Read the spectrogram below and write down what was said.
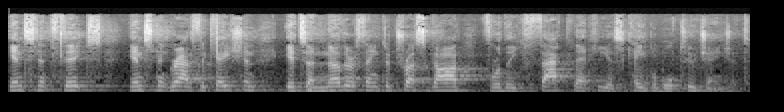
instant fix, instant gratification. It's another thing to trust God for the fact that He is capable to change it.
